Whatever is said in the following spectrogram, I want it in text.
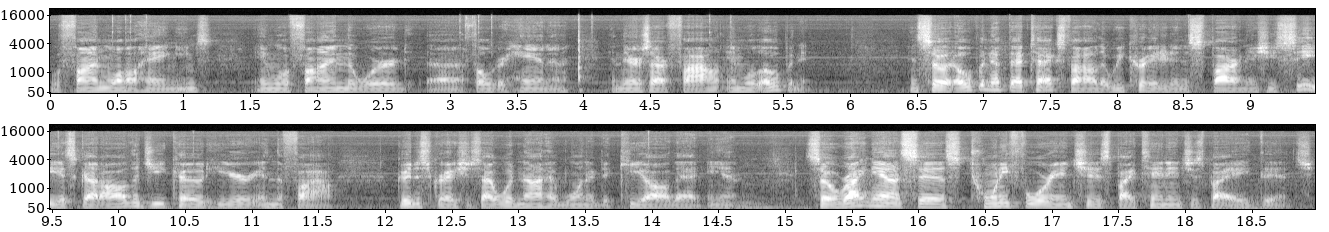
We'll find wall hangings. And we'll find the word uh, folder HANA. And there's our file. And we'll open it. And so it opened up that text file that we created in Aspire. And as you see, it's got all the G-code here in the file. Goodness gracious, I would not have wanted to key all that in. So right now it says 24 inches by 10 inches by 8 inch.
